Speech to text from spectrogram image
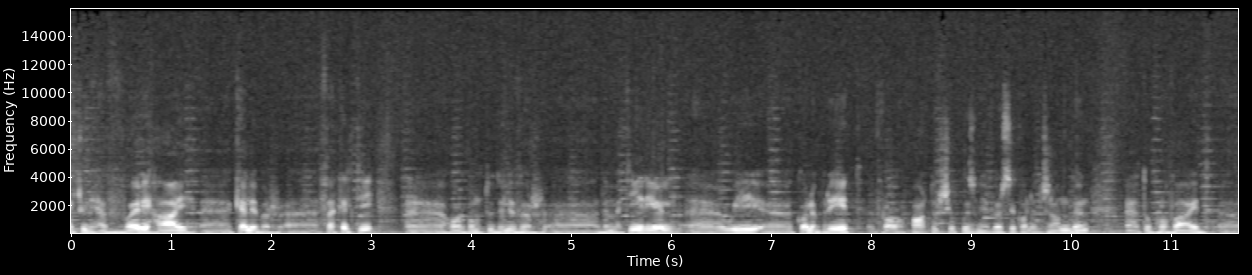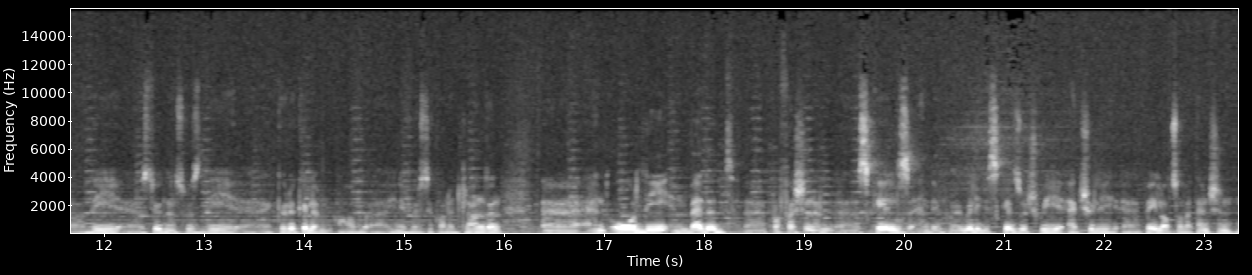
actually have very high caliber uh, faculty uh, who are going to deliver uh, the material. Uh, we uh, collaborate through our partnership with University College London uh, to provide uh, the uh, students with the uh, curriculum of uh, University College London uh, and all the embedded uh, professional skills and employability skills which we actually pay lots of attention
